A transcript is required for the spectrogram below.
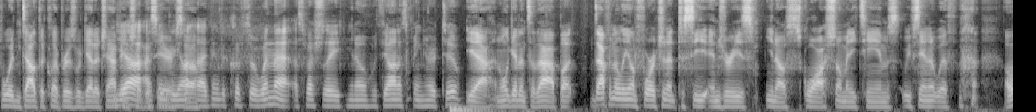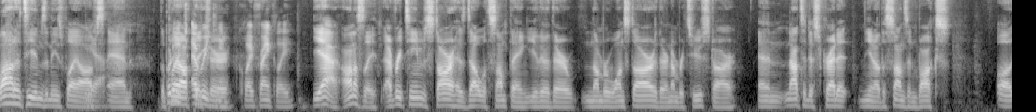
wouldn't doubt the Clippers would get a championship Yeah, this year. the, so I think the Clips would win that, especially you know with Giannis being hurt too. yeah, and we'll get into that. But definitely unfortunate to see injuries, you know, squash so many teams. We've seen it with a lot of teams in these playoffs, Yeah. and the Pretty playoff every picture. team, quite frankly. Yeah, honestly, every team's star has dealt with something, either their number one star or their number two star. And not to discredit, you know, the Suns and Bucks' uh,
